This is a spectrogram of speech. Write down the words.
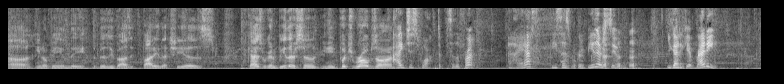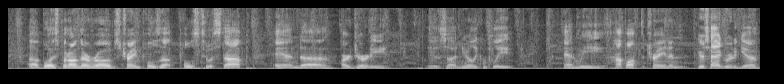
uh, you know, being the the busy body body that she is, guys, we're gonna be there soon. You need to put your robes on. I just walked up to the front and I asked. He says we're gonna be there soon. you got to get ready. Uh, boys put on their robes. Train pulls up, pulls to a stop, and uh, our journey is uh, nearly complete. and we hop off the train, and here's Hagrid again.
